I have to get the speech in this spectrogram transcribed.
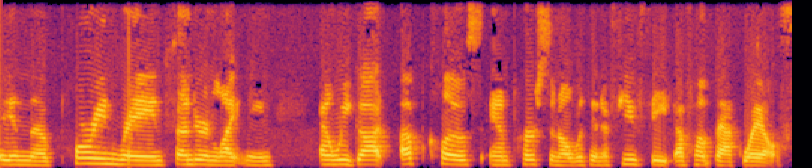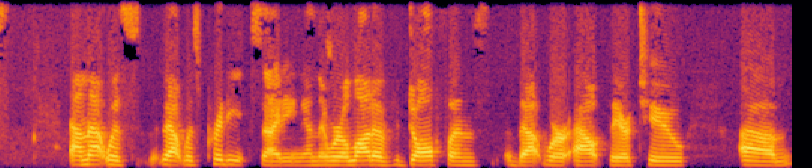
in the pouring rain, thunder and lightning, and we got up close and personal within a few feet of humpback whales. And that was that was pretty exciting. And there were a lot of dolphins that were out there too. Um,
